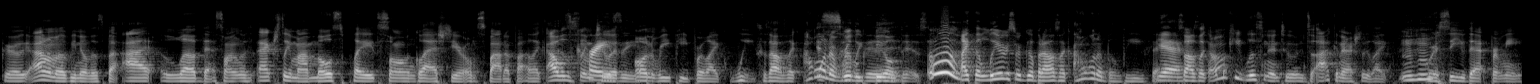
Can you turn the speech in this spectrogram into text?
Girl, I don't know if you know this, but I love that song. It was actually my most played song last year on Spotify. Like I was listening Crazy. to it on repeat for like weeks because I was like, I want to so really good. feel this. Ooh. Like the lyrics were good, but I was like, I want to believe that. Yeah. So I was like, I'm gonna keep listening to it until I can actually like mm-hmm. receive that for me.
